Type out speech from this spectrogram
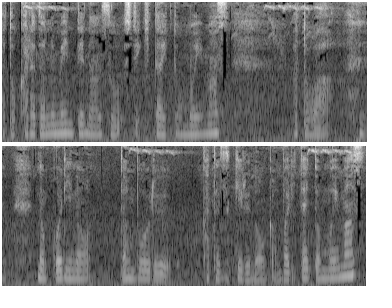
あと体のメンテナンスをしていきたいと思います。あとは 残りの段ボール片付けるのを頑張りたいと思います。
